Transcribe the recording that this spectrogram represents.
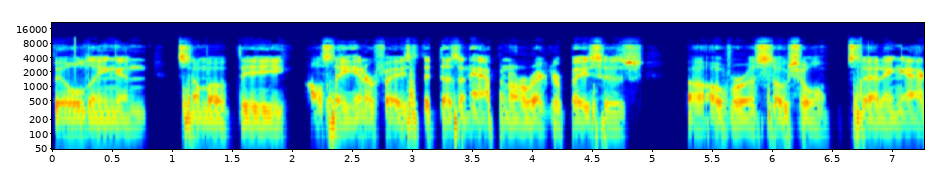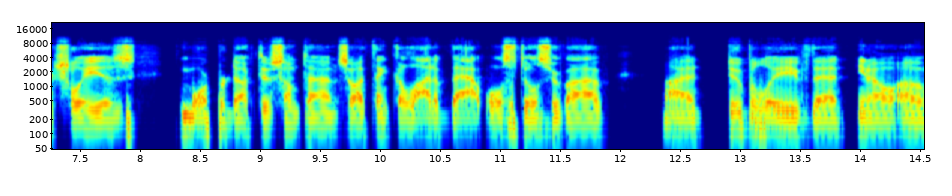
building and some of the I'll say interface that doesn't happen on a regular basis uh, over a social setting actually is more productive sometimes. So I think a lot of that will still survive. I do believe that you know uh,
